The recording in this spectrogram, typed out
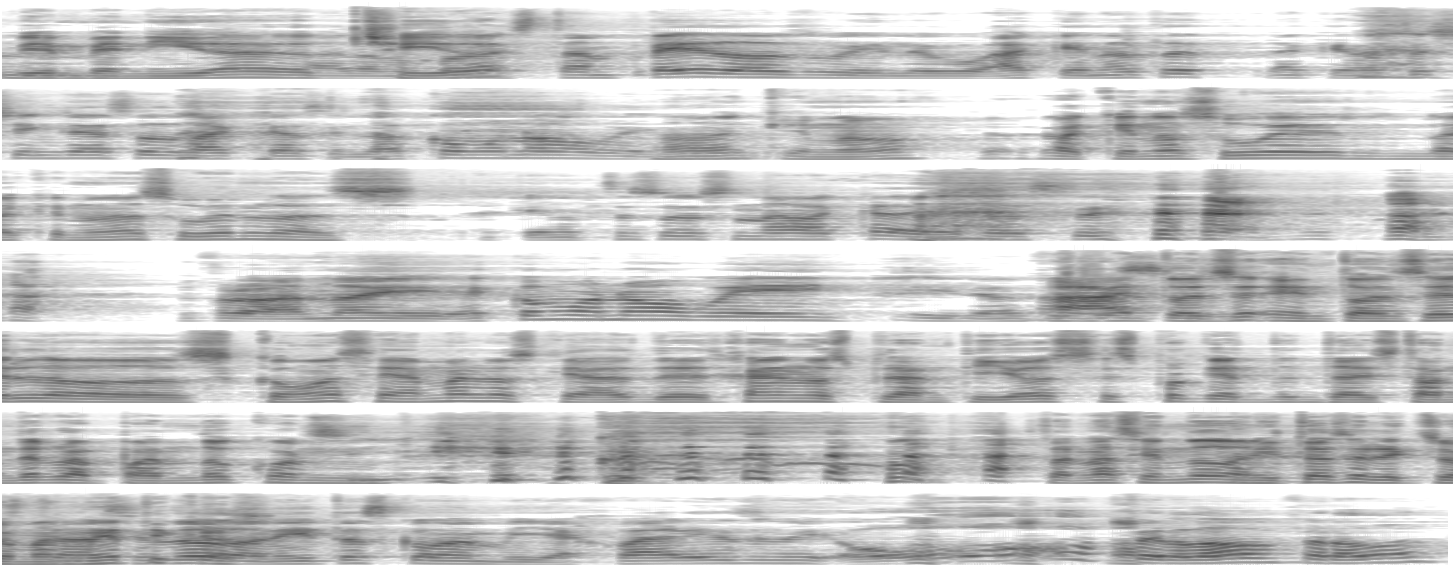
bienvenida a chida. están pedos, güey. Luego, a que no te, a que no te chingan esas vacas. Y luego, ¿cómo no, güey? Ah, que no. A que no suben, a que no suben las. A que no te subes una vaca de esas. Probando ahí, "Eh, ¿cómo no, güey? Ah, entonces, entonces los, ¿cómo se llaman los que dejan en los plantillos? Es porque están derrapando con, Sí. están haciendo donitas Están haciendo electromagnéticas. donitas como en Villa Juárez, güey. Oh, perdón, perdón.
